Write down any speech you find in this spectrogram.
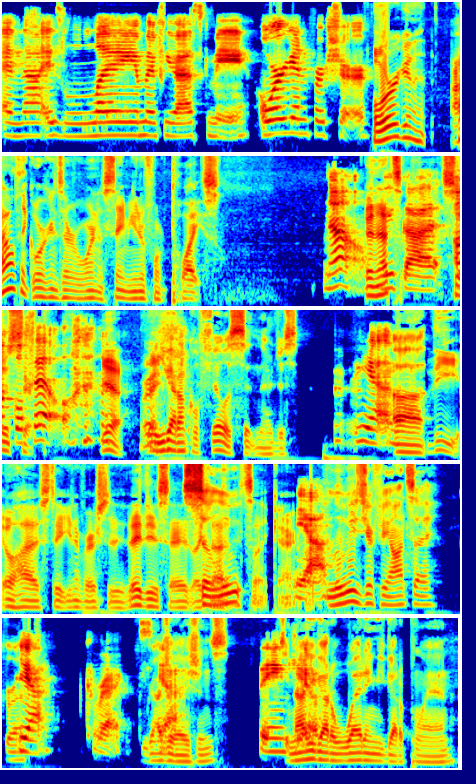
and that is lame if you ask me. Oregon for sure. Oregon. I don't think Oregon's ever worn the same uniform twice. No, And that's we've got so Uncle sick. Phil. Yeah, Yeah, right. you got Uncle Phil is sitting there just. yeah. Uh, the Ohio State University. They do say it like So that. Lou- it's like, all right. yeah. Louie, your fiance, correct? Yeah. Correct. Yeah. Congratulations. Thank So now you. you got a wedding you got to plan,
